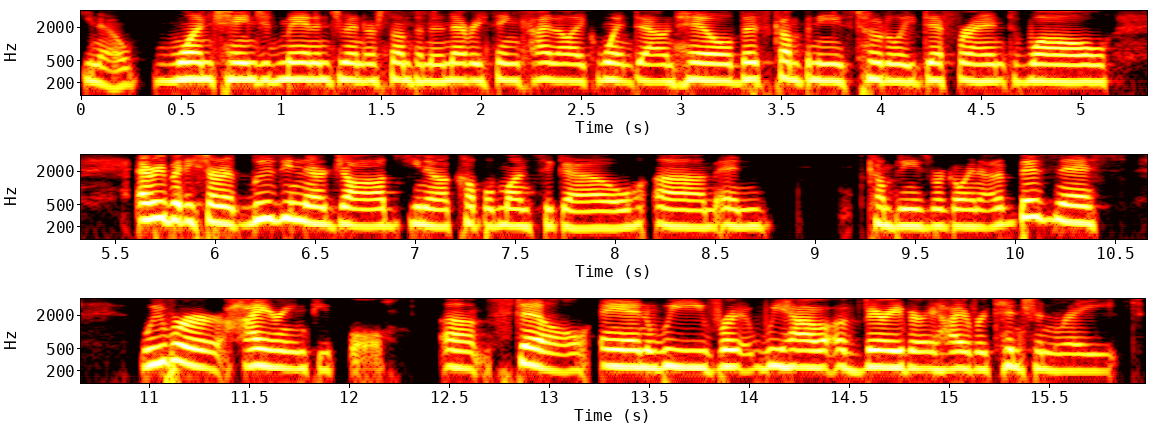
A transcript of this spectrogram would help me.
you know one change in management or something and everything kind of like went downhill this company is totally different while everybody started losing their jobs you know a couple months ago um, and companies were going out of business we were hiring people um, still, and we re- we have a very very high retention rate.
